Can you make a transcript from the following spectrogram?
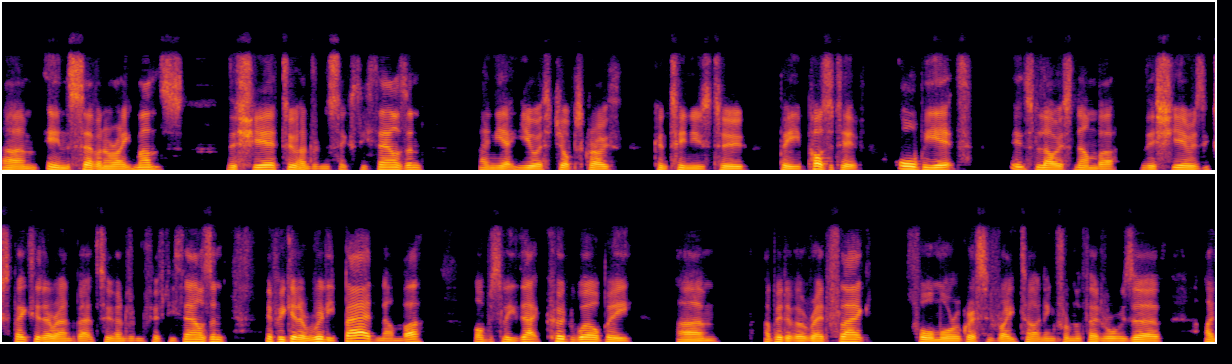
um, in seven or eight months this year, 260,000, and yet US jobs growth continues to be positive, albeit its lowest number this year is expected around about 250,000. If we get a really bad number, obviously that could well be um, a bit of a red flag for more aggressive rate tightening from the Federal Reserve. I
